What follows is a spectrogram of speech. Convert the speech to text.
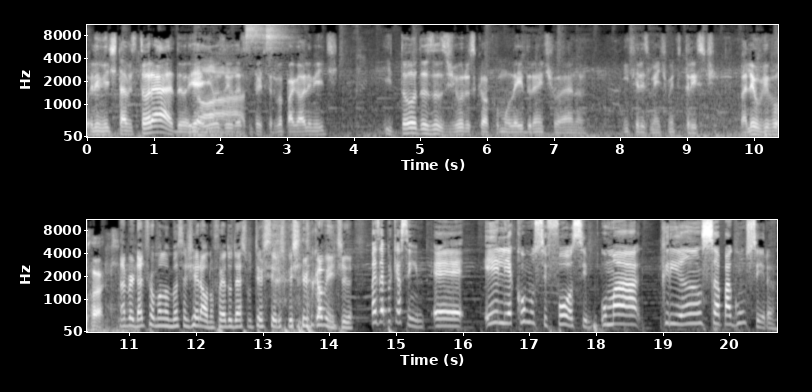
o limite estava estourado. E aí eu usei o 13 terceiro para pagar o limite. E todos os juros que eu acumulei durante o ano, infelizmente, muito triste. Valeu, vivo o rock! Na verdade, foi uma lambança geral, não foi a do 13 terceiro especificamente, né? Mas é porque assim, é, ele é como se fosse uma criança bagunceira.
